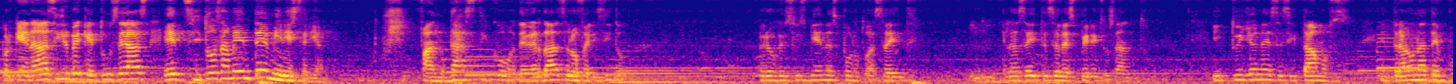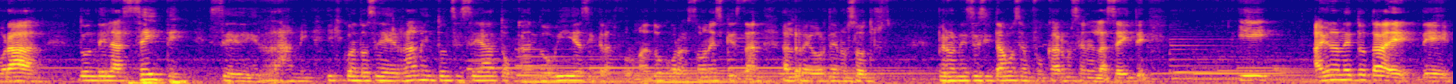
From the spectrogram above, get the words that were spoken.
Porque nada sirve que tú seas exitosamente ministerial. fantástico, de verdad, se lo felicito. Pero Jesús viene por tu aceite. El aceite es el Espíritu Santo. Y tú y yo necesitamos entrar a una temporada donde el aceite se derrame y que cuando se derrame entonces sea tocando vidas y transformando corazones que están alrededor de nosotros. Pero necesitamos enfocarnos en el aceite. Y hay una anécdota de,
